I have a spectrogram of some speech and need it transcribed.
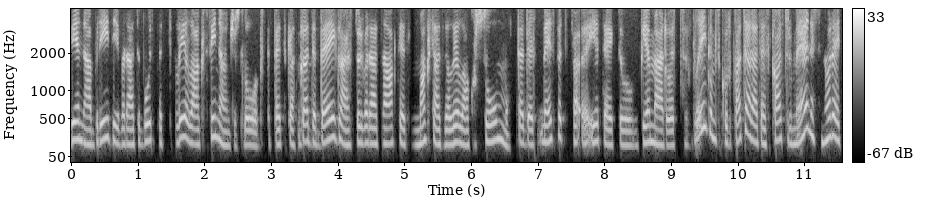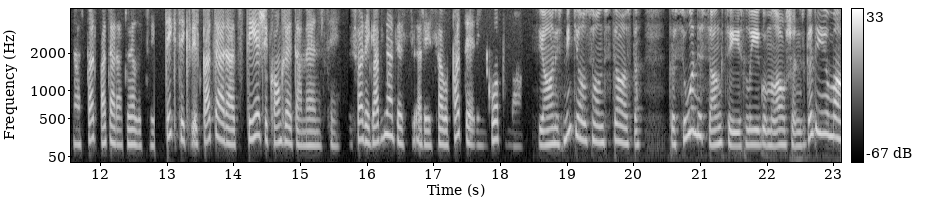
vienā brīdī varētu būt pat lielāks finanšu sloks, tāpēc ka gada beigās tur varētu nākties maksāt vēl lielāku summu. Tādēļ mēs pat ieteiktu piemērot līgumus, kur patērētājs katru mēnesi norēķinās par patērēto elektrību. Tik cik ir patērēts tieši konkrētā mēnesī. Svarīgi apzināties arī savu patēriņu kopumā. Jānis Miķelsons stāsta, ka soda sankcijas līguma laušanas gadījumā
